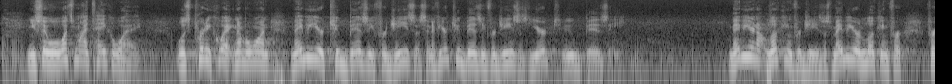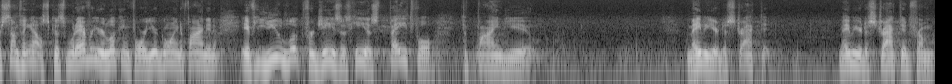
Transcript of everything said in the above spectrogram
And you say, well, what's my takeaway? Well, it's pretty quick. Number one, maybe you're too busy for Jesus. And if you're too busy for Jesus, you're too busy. Maybe you're not looking for Jesus. Maybe you're looking for, for something else because whatever you're looking for, you're going to find it. If you look for Jesus, He is faithful to find you. Maybe you're distracted. Maybe you're distracted from,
